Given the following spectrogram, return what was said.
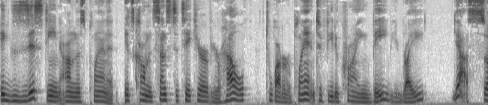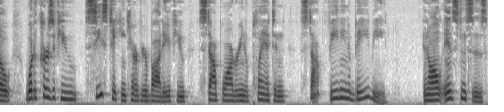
existing on this planet. It's common sense to take care of your health, to water a plant, to feed a crying baby, right? Yes. So, what occurs if you cease taking care of your body, if you stop watering a plant and stop feeding a baby? In all instances,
